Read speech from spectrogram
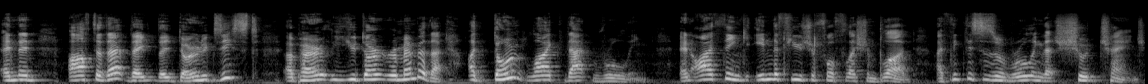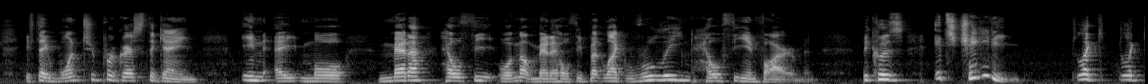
and then after that, they, they don't exist. Apparently, you don't remember that. I don't like that ruling. And I think in the future for Flesh and Blood, I think this is a ruling that should change. If they want to progress the game in a more meta healthy, or not meta healthy, but like ruling healthy environment. Because it's cheating. Like, like,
